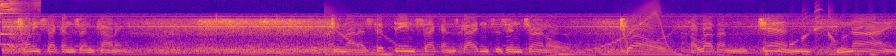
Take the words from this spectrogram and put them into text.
20 seconds and counting. T minus 15 seconds. Guidance is internal. 12, 11, 10, 9.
